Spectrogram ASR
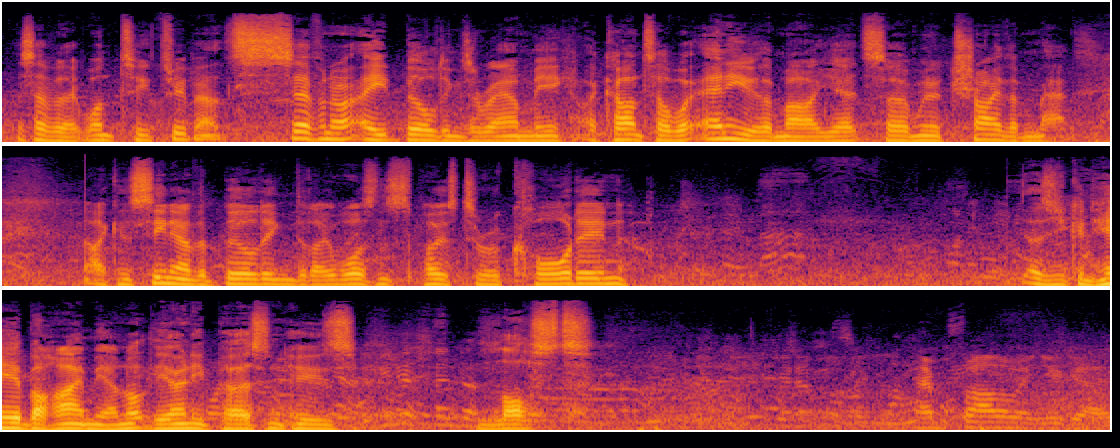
let's have a look, one, two, three, about seven or eight buildings around me. I can't tell what any of them are yet, so I'm going to try the map. I can see now the building that I wasn't supposed to record in. As you can hear behind me, I'm not the only person who's lost I'm following you guys.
